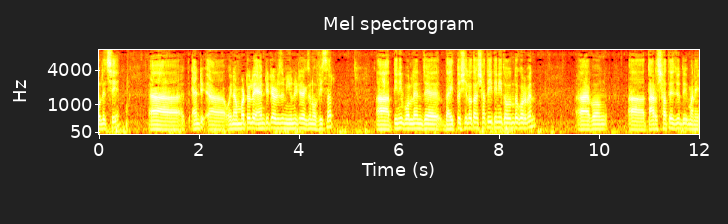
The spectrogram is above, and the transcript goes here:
বলেছি। অ্যান্টি ওই নাম্বারটা হলো অ্যান্টি টেরোরিজম ইউনিটের একজন অফিসার তিনি বললেন যে দায়িত্বশীলতার সাথেই তিনি তদন্ত করবেন। এবং তার সাথে যদি মানে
